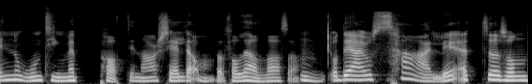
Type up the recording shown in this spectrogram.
inn noen ting med patina og sjel, det anbefaler jeg alle, altså. Mm. Og det er jo særlig et eh, sånn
